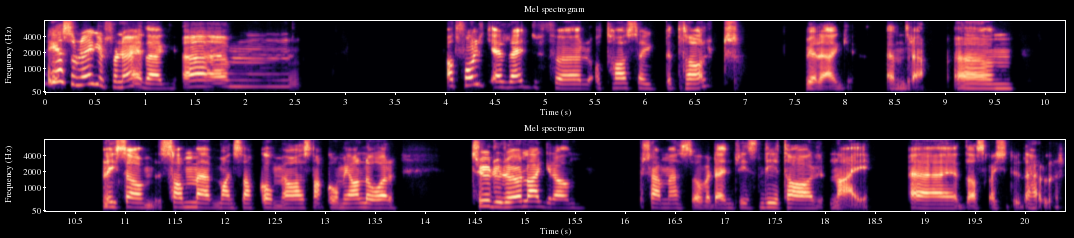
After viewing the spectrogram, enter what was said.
Jeg er som regel fornøyd, jeg. Um, at folk er redd for å ta seg betalt, vil jeg endre. Um, liksom samme man snakker om og har snakka om i alle år. Tror du rørleggerne skjemmes over den prisen de tar? Nei. Eh, da skal ikke du det heller.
